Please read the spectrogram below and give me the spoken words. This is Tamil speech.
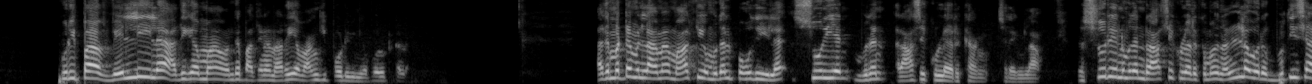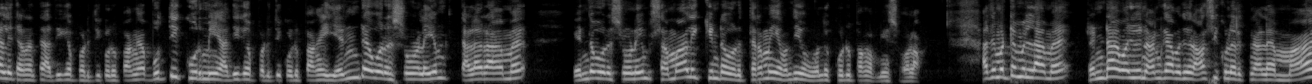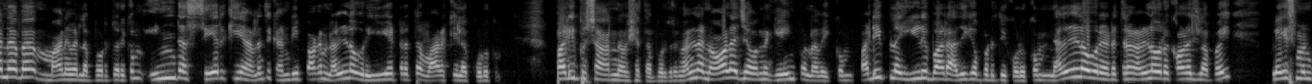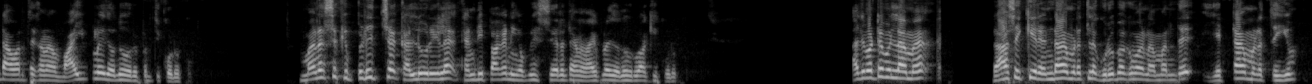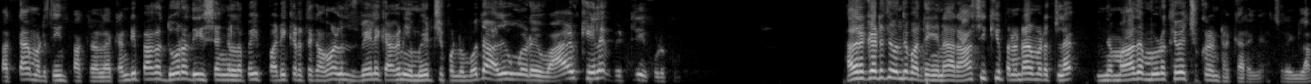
குறிப்பா வெள்ளியில அதிகமா வந்து பாத்தீங்கன்னா நிறைய வாங்கி போடுவீங்க பொருட்களை. அது மட்டும் இல்லாம மாத்திய முதல் பகுதியில சூரியன் புதன் ராசிக்குள்ள இருக்காங்க சரிங்களா? இந்த சூரியன் புதன் ராசிக்குள்ள இருக்கும்போது நல்ல ஒரு புத்திசாலித்தனத்தை அதிகப்படுத்தி கொடுப்பாங்க புத்தி கூர்மையை அதிகப்படுத்தி கொடுப்பாங்க. எந்த ஒரு சூழ்நிலையும் தளராம எந்த ஒரு சூழ்நிலையும் சமாளிக்கின்ற ஒரு திறமையை வந்து இவங்க வந்து கொடுப்பாங்க அப்படின்னு சொல்லலாம். அது மட்டும் இல்லாம ரெண்டாம் அறிவு நான்காம் பதிவு ராசிக்குள்ள இருக்கனால மாணவ மாணவர்களை பொறுத்த வரைக்கும் இந்த சேர்க்கையானது கண்டிப்பாக நல்ல ஒரு ஏற்றத்தை வாழ்க்கையில கொடுக்கும். படிப்பு சார்ந்த விஷயத்தை பொறுத்த நல்ல நாலேஜை வந்து கெயின் பண்ண வைக்கும். படிப்புல ஈடுபாடு அதிகப்படுத்தி கொடுக்கும். நல்ல ஒரு இடத்துல நல்ல ஒரு காலேஜ்ல போய் பிளேஸ்மெண்ட் ஆகிறதுக்கான வாய்ப்புகளை இது வந்து ஒருப்படுத்தி கொடுக்கும். மனசுக்கு பிடிச்ச கல்லூரியில கண்டிப்பாக நீங்க போய் சேரத்துக்கான வாய்ப்புகளை இது வந்து உருவாக்கி கொடுக்கும். அது மட்டும் இல்லாம ராசிக்கு ரெண்டாம் இடத்துல குரு பகவான் அமர்ந்து எட்டாம் இடத்தையும் பத்தாம் இடத்தையும் பார்க்கறனால கண்டிப்பாக தூர தேசங்கள்ல போய் படிக்கிறதுக்காக அல்லது வேலைக்காக நீங்க முயற்சி பண்ணும்போது அது உங்களுடைய வாழ்க்கையில வெற்றியை கொடுக்கும். அதற்கடுத்து வந்து பாத்தீங்கன்னா ராசிக்கு பன்னெண்டாம் இடத்துல இந்த மாதம் முழுக்கவே சுக்கரன் இருக்காருங்க. சரிங்களா?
